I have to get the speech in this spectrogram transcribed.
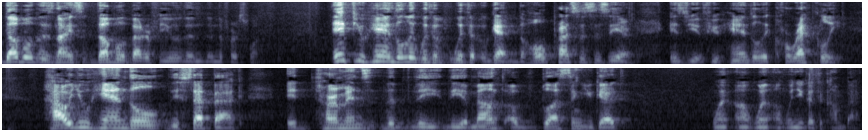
double as nice, double better for you than, than the first one. If you handle it with a, with a, again, the whole process is here is you, if you handle it correctly. How you handle the setback it determines the, the, the amount of blessing you get when, uh, when, uh, when you get to come back.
